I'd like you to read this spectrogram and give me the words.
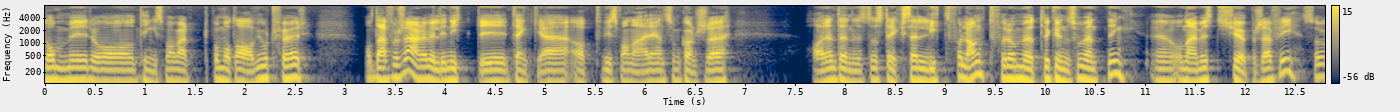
dommer og ting som har vært på en måte avgjort før. Og Derfor så er det veldig nyttig, tenker jeg, at hvis man er en som kanskje har en tendens til å strekke seg litt for langt for å møte kundens forventning, eh, og nærmest kjøper seg fri, så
